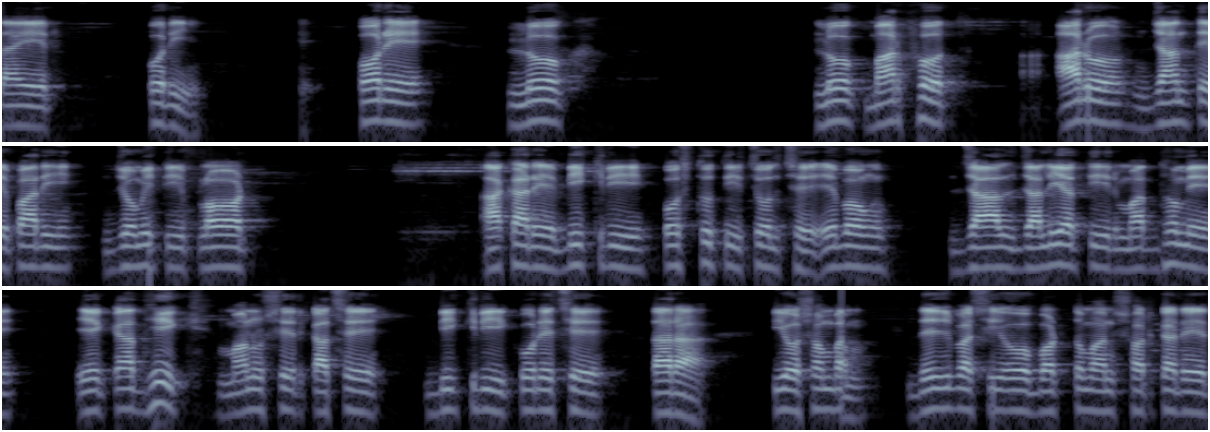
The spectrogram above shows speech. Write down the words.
দায়ের করি। পরে লোক লোক মারফত আরও জানতে পারি জমিটি প্লট আকারে বিক্রি প্রস্তুতি চলছে এবং জাল জালিয়াতির মাধ্যমে একাধিক মানুষের কাছে বিক্রি করেছে তারা। প্রিয় সংবাদ দেশবাসী ও বর্তমান সরকারের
